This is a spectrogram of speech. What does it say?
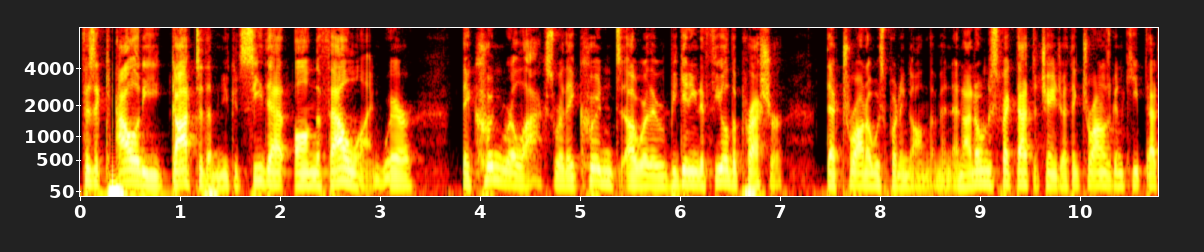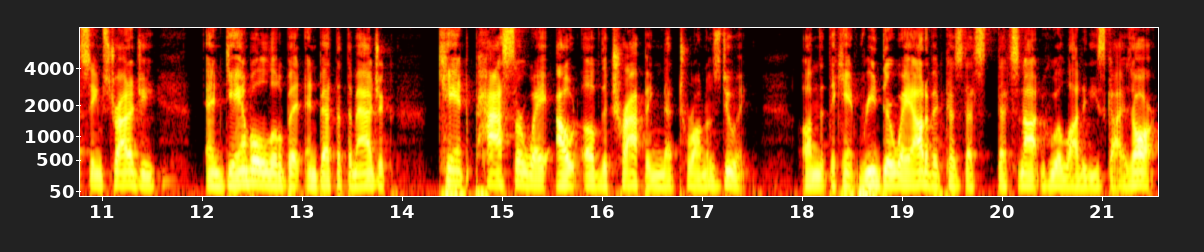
physicality got to them. You could see that on the foul line where they couldn't relax, where they couldn't, uh, where they were beginning to feel the pressure that Toronto was putting on them. And, and I don't expect that to change. I think Toronto's going to keep that same strategy and gamble a little bit and bet that the Magic can't pass their way out of the trapping that Toronto's doing. Um, that they can't read their way out of it because that's that's not who a lot of these guys are.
